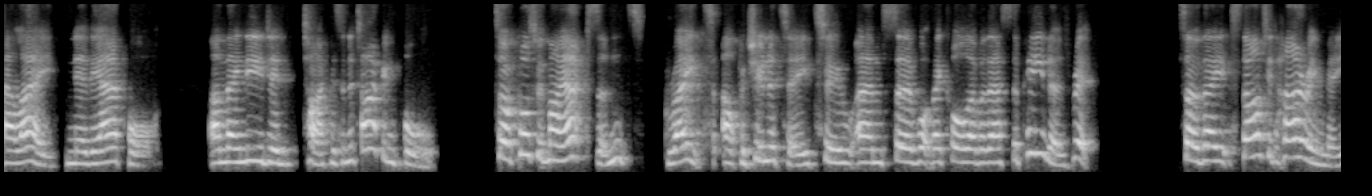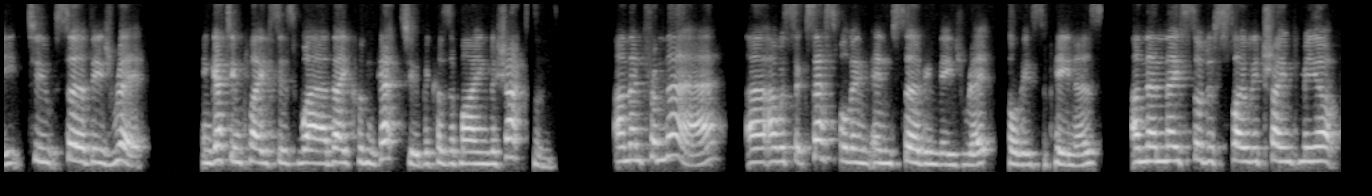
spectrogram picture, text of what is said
LA near the airport, and they needed typists in a typing pool. So, of course, with my accent, great opportunity to um, serve what they call over there subpoenas, writs. So they started hiring me to serve these writs and getting places where they couldn't get to because of my English accent. And then from there, uh, I was successful in, in serving these writs or these subpoenas. And then they sort of slowly trained me up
